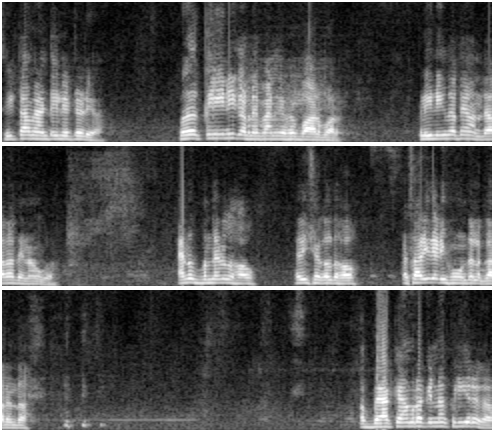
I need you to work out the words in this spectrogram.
ਸੀਟਾਂ ਵੈਂਟੀਲੇਟਡ ਆ। ਮਤਲਬ ਕਲੀਨ ਹੀ ਕਰਨੇ ਪੈਣਗੇ ਫਿਰ ਬਾਰ-ਬਾਰ। ਕਲੀਨਿੰਗ ਦਾ ਧਿਆਨ ਜ਼ਿਆਦਾ ਦੇਣਾ ਹੋਊਗਾ। ਇਹਨੂੰ ਬੰਦੇ ਨੂੰ ਦਿਖਾਓ। ਇਹਦੀ ਸ਼ਕਲ ਦਿਖਾਓ। ਇਹ ਸਾਰੀ ਜਿਹੜੀ ਫੋਨ ਤੇ ਲੱਗਾ ਰਹਿੰਦਾ। ਅਬ ਬੈਕ ਕੈਮਰਾ ਕਿੰਨਾ ਕਲੀਅਰ ਹੈਗਾ?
